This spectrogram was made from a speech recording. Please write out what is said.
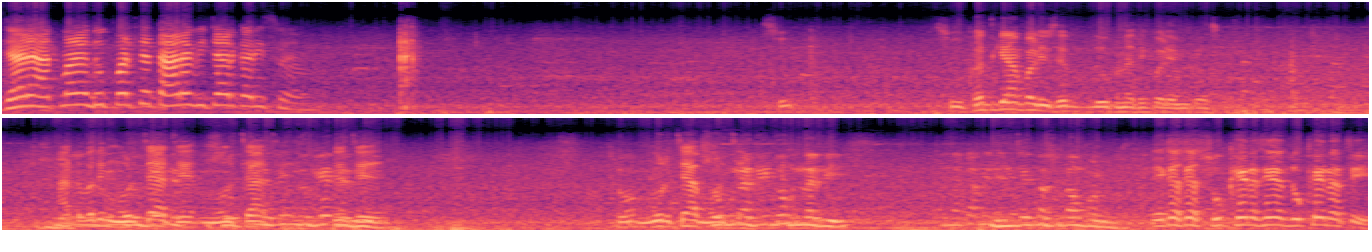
જ્યારે આત્માને દુઃખ પડશે તારે વિચાર કરીશું એમ. સુખ જ ક્યાં પડ્યું છે? દુઃખ નથી પડ્યું એમ કહો છો? આ તો બધી મૂર્છા છે મૂર્છા છે. શું છે? મૂર્છા મૂર્છા. સુખે નથી ને નથી?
